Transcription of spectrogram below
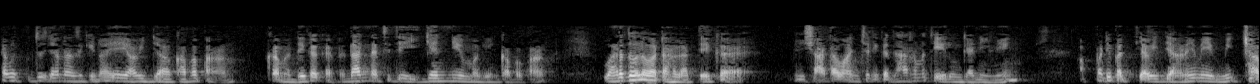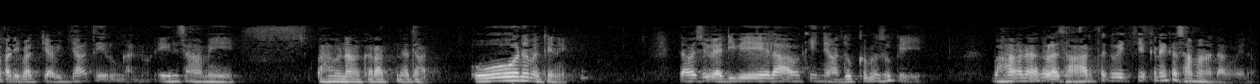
නමුත් බුදු දනස කියනවා මේ අවිද්‍යාව කපපං ක්‍රම දෙකකට දන්නේ නැති දේ ඉගැන්වීමකින් කපපන් වරදොල වටහාගත්ත එක මේ ෂාට වංචනික ධර්ම තේරුම් ගැනීමෙන් අපපටිපත්‍ය විද්‍යාවේ මේ මිච්ඡාපටිපත්‍ය විද්‍යාව තේරුම් ගන්න ඕනේ. ඒ නිසා මේ භාවනා කරත් නැතත් ඕනම කෙනෙක් දවසේ වැඩි වේලාවක ඉන්නේ අදුක්කම සුඛේ. භාවනා කළා සාර්ථක වෙච්ච එකනක සමාදම් වෙනවා.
